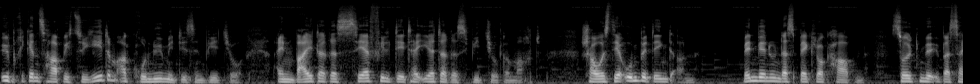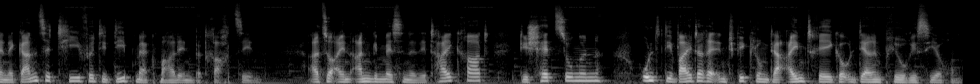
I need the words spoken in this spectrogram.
Übrigens habe ich zu jedem Akronym in diesem Video ein weiteres, sehr viel detaillierteres Video gemacht. Schau es dir unbedingt an. Wenn wir nun das Backlog haben, sollten wir über seine ganze Tiefe die Deep-Merkmale in Betracht ziehen. Also einen angemessenen Detailgrad, die Schätzungen und die weitere Entwicklung der Einträge und deren Priorisierung.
